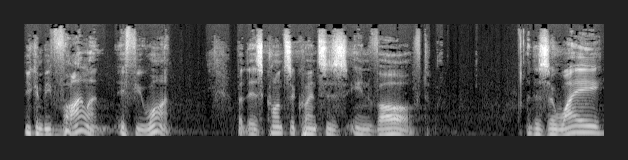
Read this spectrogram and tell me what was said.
You can be violent if you want. But there's consequences involved. There's a way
